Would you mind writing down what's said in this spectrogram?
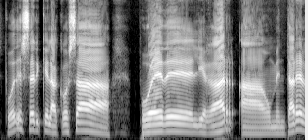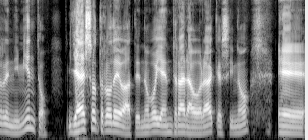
puede ser que la cosa puede llegar a aumentar el rendimiento. Ya es otro debate, no voy a entrar ahora, que si no, eh,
